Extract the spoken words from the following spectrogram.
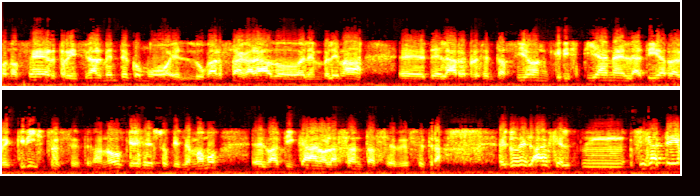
conocer tradicionalmente como el lugar sagrado, el emblema eh, de la representación cristiana en la tierra de Cristo, etcétera, ¿no? Que es eso que llamamos el Vaticano, la Santa Sede, etcétera. Entonces, Ángel, mm, fíjate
